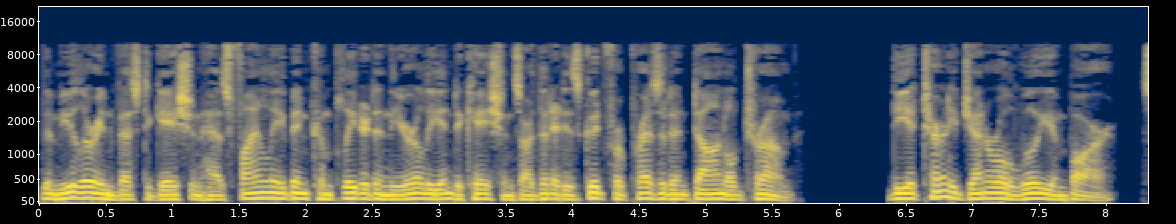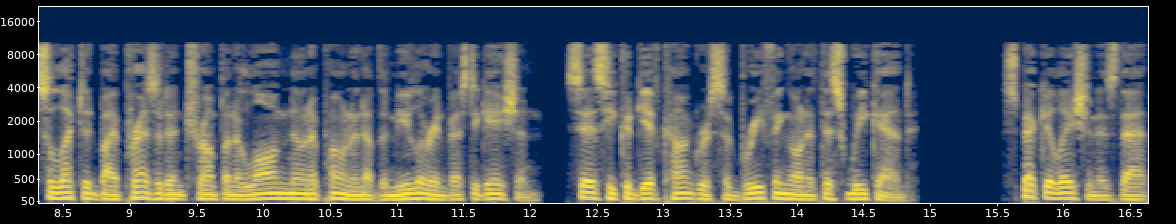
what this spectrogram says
The Mueller investigation has finally been completed and the early indications are that it is good for President Donald Trump. The Attorney General William Barr, selected by President Trump and a long-known opponent of the Mueller investigation, says he could give Congress a briefing on it this weekend. Speculation is that,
